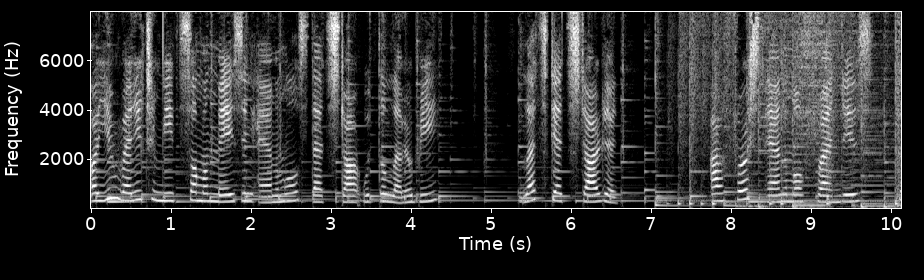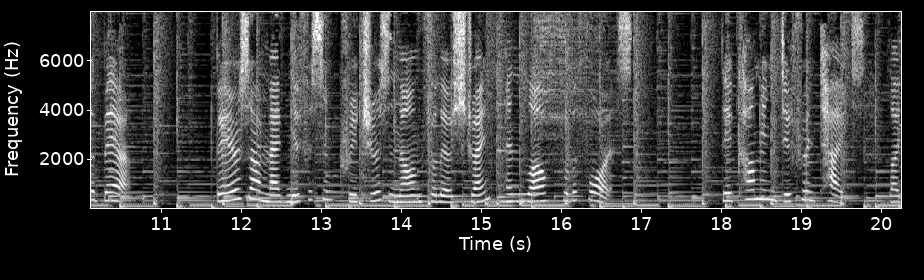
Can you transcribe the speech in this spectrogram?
Are you ready to meet some amazing animals that start with the letter B? Let's get started. Our first animal friend is the bear. Bears are magnificent creatures known for their strength and love for the forest. Come in different types, like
